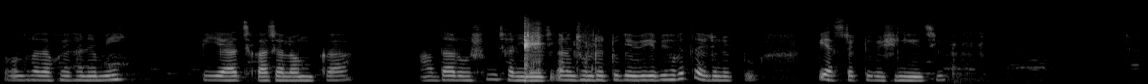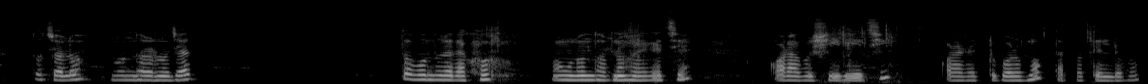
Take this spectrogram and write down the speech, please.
তো বন্ধুরা দেখো, এখানে আমি পেঁয়াজ, কাঁচা লঙ্কা আদা, রসুন ছাড়িয়ে নিয়েছি। কারণ ঝোলটা একটু গেবি গেবি হবে তো, এই জন্য একটু পেঁয়াজটা একটু বেশি নিয়েছি। তো চলো, নুন ধরানো যাক। তো বন্ধুরা দেখো, উনুন ধরানো হয়ে গেছে। কড়া বসিয়ে দিয়েছি। কড়াটা একটু গরম হোক, তারপর তেল দেবো।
